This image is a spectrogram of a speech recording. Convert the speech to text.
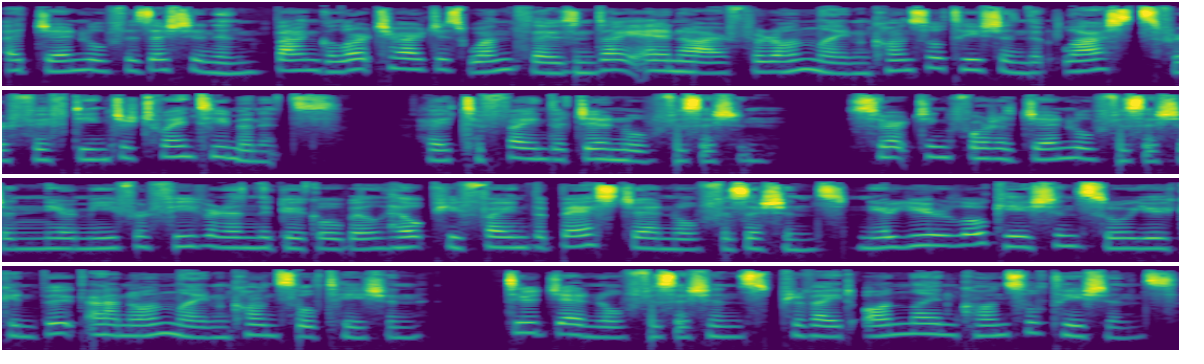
a general physician in Bangalore charges 1000 INR for online consultation that lasts for 15 to 20 minutes. How to find a general physician? Searching for a general physician near me for fever in the Google will help you find the best general physicians near your location so you can book an online consultation. Do general physicians provide online consultations?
